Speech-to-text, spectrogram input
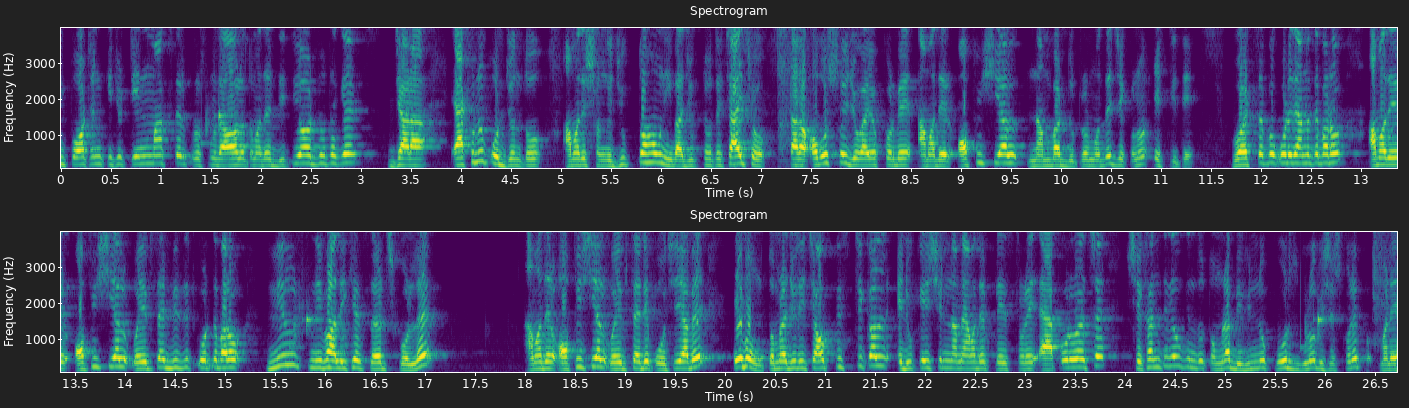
ইম্পর্টেন্ট কিছু টেন মার্কসের প্রশ্ন দেওয়া হলো তোমাদের দ্বিতীয় অর্ধ থেকে। যারা এখনও পর্যন্ত আমাদের সঙ্গে যুক্ত হওনি বা যুক্ত হতে চাইছো, তারা অবশ্যই যোগাযোগ করবে আমাদের অফিসিয়াল নাম্বার দুটোর মধ্যে যে কোনো একটিতে হোয়াটসঅ্যাপও করে জানাতে পারো। আমাদের অফিসিয়াল ওয়েবসাইট ভিজিট করতে পারো। নীলস নিভা লিখে সার্চ করলে আমাদের অফিসিয়াল ওয়েবসাইটে পৌঁছে যাবে এবং তোমরা যদি চাও পিস্টিক্যাল এডুকেশন নামে আমাদের প্লে স্টোরে অ্যাপও রয়েছে, সেখান থেকেও কিন্তু তোমরা বিভিন্ন কোর্সগুলো বিশেষ করে মানে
